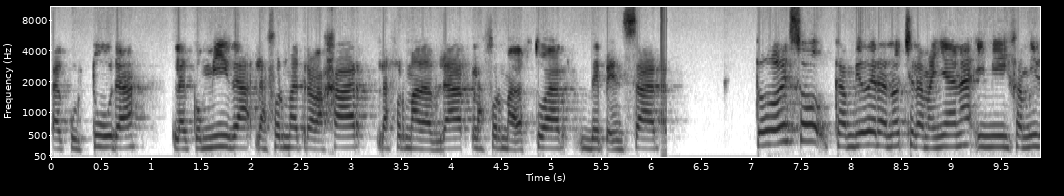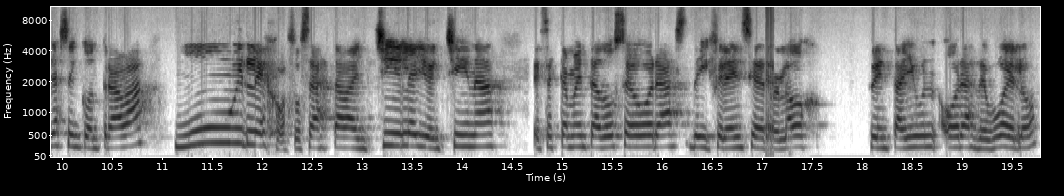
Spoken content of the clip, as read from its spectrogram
la cultura, la comida, la forma de trabajar, la forma de hablar, la forma de actuar, de pensar. Todo eso cambió de la noche a la mañana y mi familia se encontraba muy lejos, o sea, estaba en Chile, yo en China, exactamente a 12 horas de diferencia de reloj, 31 horas de vuelo.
